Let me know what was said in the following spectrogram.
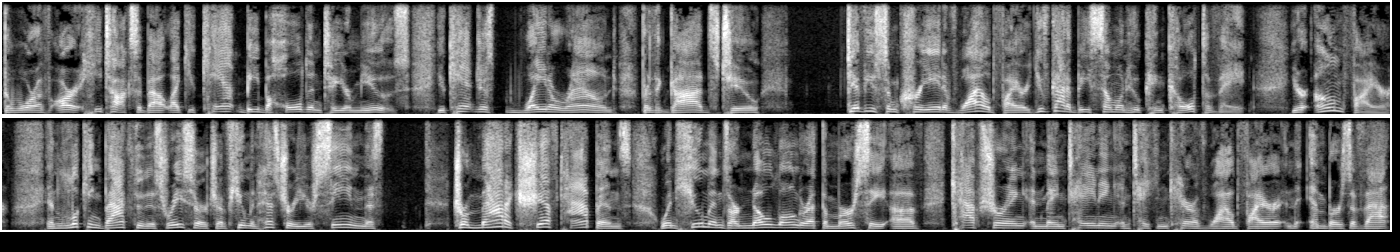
The War of Art, he talks about like you can't be beholden to your muse. You can't just wait around for the gods to give you some creative wildfire. You've got to be someone who can cultivate your own fire. And looking back through this research of human history, you're seeing this dramatic shift happens when humans are no longer at the mercy of capturing and maintaining and taking care of wildfire and the embers of that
